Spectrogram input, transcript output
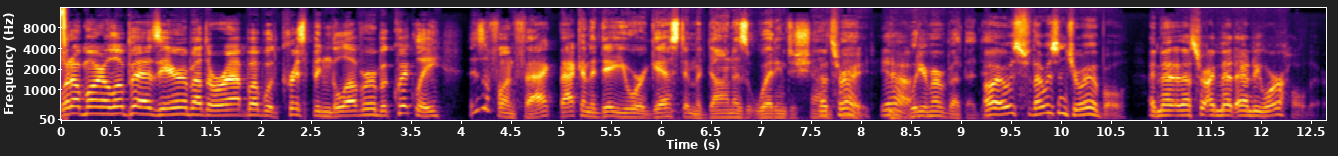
What up, Mario Lopez here, about to wrap up with Crispin Glover. But quickly, this is a fun fact. Back in the day, you were a guest at Madonna's wedding to Sean. That's Penn. right, yeah. What do you remember about that day? Oh, it was that was enjoyable. I met that's where I met Andy Warhol there.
